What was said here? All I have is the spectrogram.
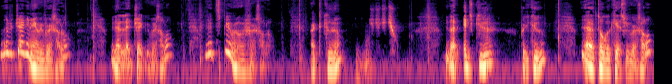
We got a Dragonair reverse holo. We got Electrike reverse holo. We got Spearow reverse holo. Articuno. We got Exeggutor. Pretty cool. We got a Togekiss reverse holo.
